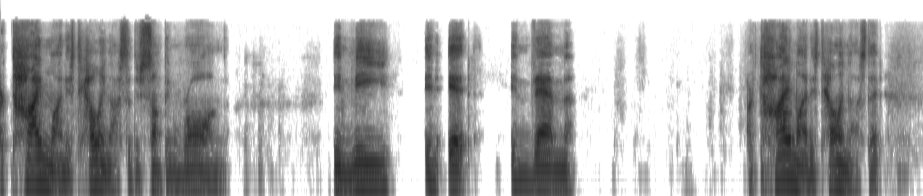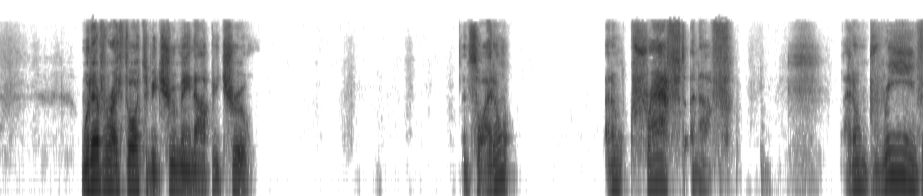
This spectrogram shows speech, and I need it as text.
our timeline is telling us that there's something wrong in me, in it, in them. Our timeline is telling us that whatever I thought to be true may not be true. And so I don't I don't craft enough. I don't breathe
